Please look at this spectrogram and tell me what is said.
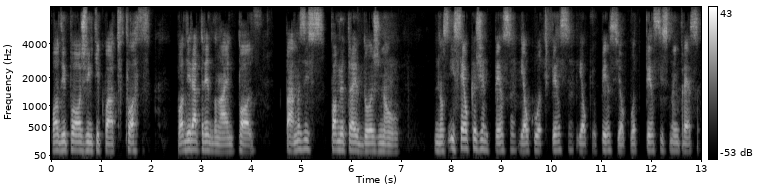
pode ir para os 24, pode, pode ir à trendline, pode. Pá, mas isso para o meu trade de hoje não, não. Isso é o que a gente pensa, e é o que o outro pensa, e é o que eu penso, e é o que o outro pensa, isso não interessa.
